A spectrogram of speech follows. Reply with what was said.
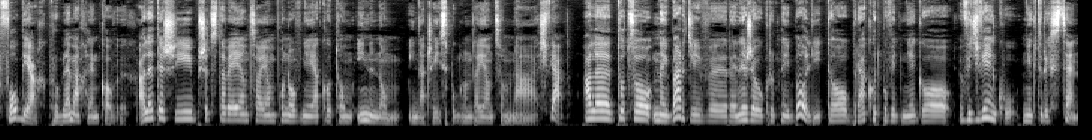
fobiach, problemach lękowych, ale też i przedstawiająca ją ponownie jako tą inną, inaczej spoglądającą na świat. Ale to, co najbardziej w Renyrze Okrutnej boli, to brak odpowiedniego wydźwięku niektórych scen.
